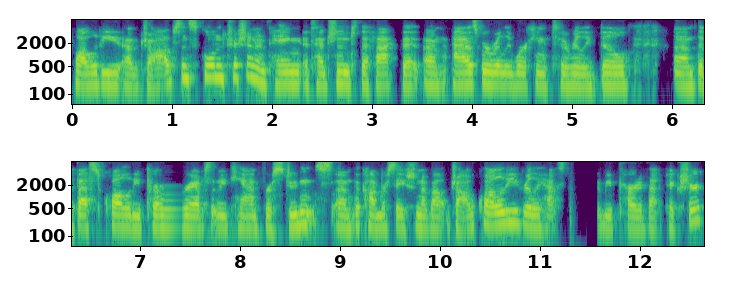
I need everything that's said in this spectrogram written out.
quality of jobs in school nutrition and paying attention to the fact that um, as we're really working to really build the best quality programs that we can for students, the conversation about job quality really has to be part of that picture.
